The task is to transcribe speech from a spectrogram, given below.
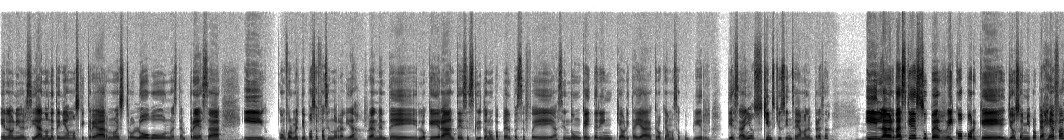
en la universidad donde teníamos que crear nuestro logo, nuestra empresa y conforme el tiempo se fue haciendo realidad. Realmente lo que era antes escrito en un papel, pues se fue haciendo un catering que ahorita ya creo que vamos a cumplir 10 años. Kim's Cuisine se llama la empresa. Y la verdad es que es súper rico porque yo soy mi propia jefa,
